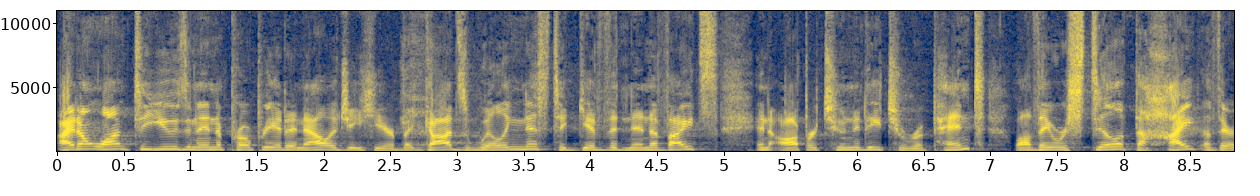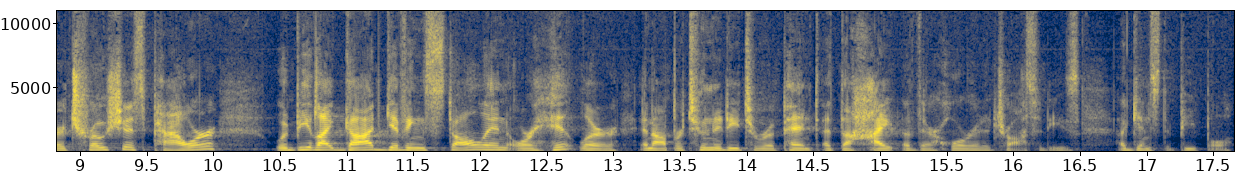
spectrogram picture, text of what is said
I don't want to use an inappropriate analogy here, but God's willingness to give the Ninevites an opportunity to repent while they were still at the height of their atrocious power would be like God giving Stalin or Hitler an opportunity to repent at the height of their horrid atrocities against the people.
